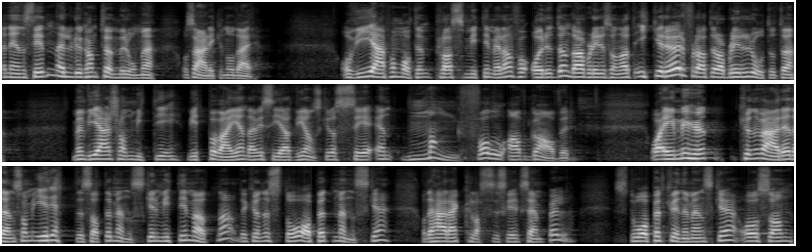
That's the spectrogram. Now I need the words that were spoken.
den ene siden, eller du kan tømme rommet. Og så er det ikke noe der. Og vi er på en måte en plass midt imellom. For orden da blir det sånn at ikke rør, for da blir det rotete. Men vi er sånn midt, i, midt, på veien, der vi sier at vi ønsker å se en mangfold av gaver. Og Amy hun kunne være den som irettesatte mennesker midt i møtene. Det kunne stå opp et menneske, og det her er et klassisk eksempel. Sto opp et kvinnemenneske og som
